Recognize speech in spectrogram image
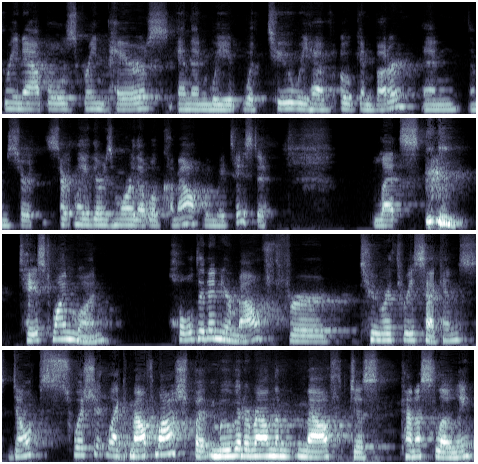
green apples, green pears, and then we with two we have oak and butter, and I'm cer- certainly there's more that will come out when we taste it. Let's taste wine one hold it in your mouth for two or three seconds. Don't swish it like mouthwash, but move it around the mouth just kind of slowly.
